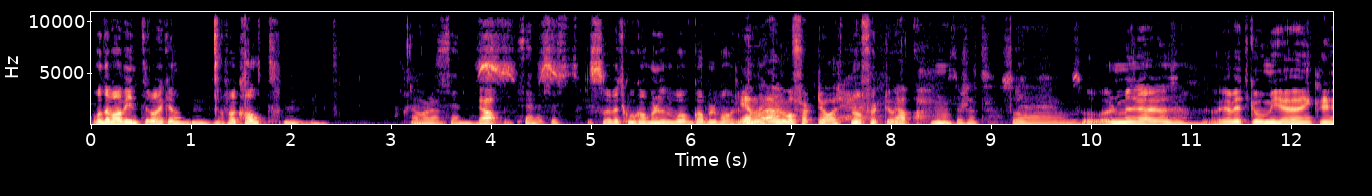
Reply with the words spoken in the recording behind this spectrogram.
Og det var vinter, var det ikke? Mm. Det var kaldt. Mm. Det var det. Sendes, Ja. Sendesus. Så jeg vet ikke hvor gammel hun var. Gammel var hun? En, hun var 40 år, Hun var 40 år. Ja. Mm. slett. Så, Så, men jeg, jeg vet ikke hvor mye egentlig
